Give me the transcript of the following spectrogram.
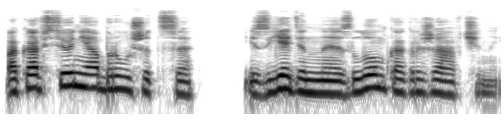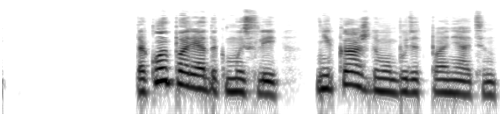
пока все не обрушится, изъеденное злом, как ржавчиной. Такой порядок мыслей не каждому будет понятен,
